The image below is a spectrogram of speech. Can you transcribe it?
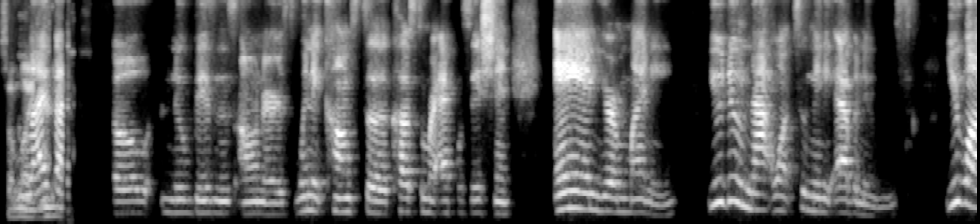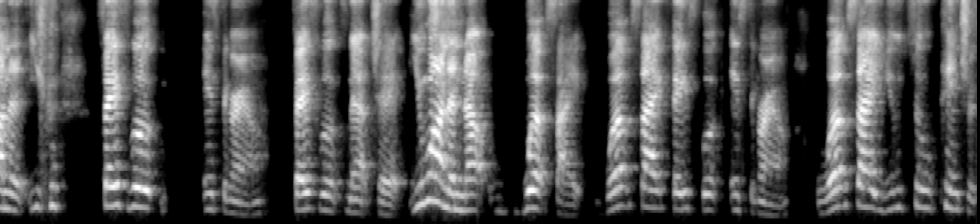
So I'm like, like I new business owners, when it comes to customer acquisition and your money, you do not want too many avenues. You want to Facebook, Instagram, Facebook, Snapchat. You want to know website, website, Facebook, Instagram, website, YouTube, Pinterest.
